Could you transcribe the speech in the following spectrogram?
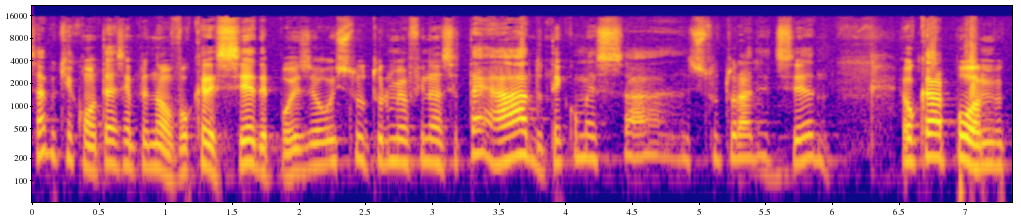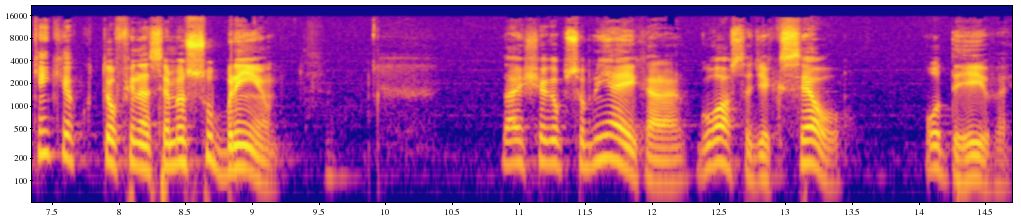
Sabe o que acontece sempre? Não, vou crescer, depois eu estruturo meu financeiro. Está errado, tem que começar a estruturar de cedo. É o cara, pô, quem que é teu financeiro? Meu sobrinho. Daí chega pro sobrinho aí, cara, gosta de Excel? Odeio, velho.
